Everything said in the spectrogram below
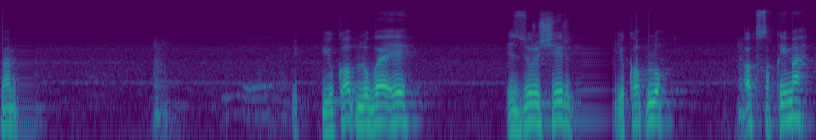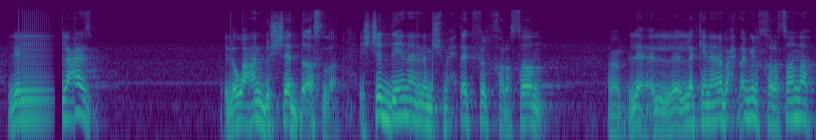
تمام؟ يقابله بقى إيه؟ ال zero shear يقابله أقصى قيمة للعزم اللي هو عنده الشد أصلا. الشد هنا أنا مش محتاج فيه الخرسانة. تمام؟ لكن أنا بحتاج الخرسانة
